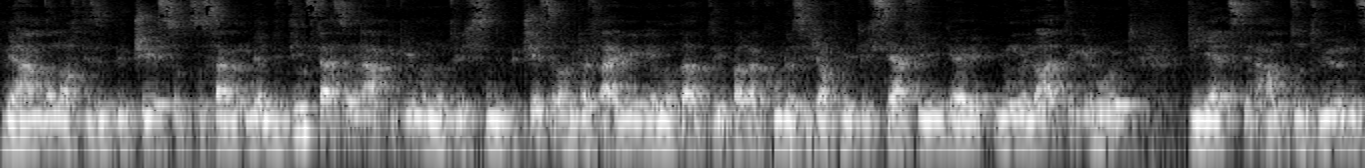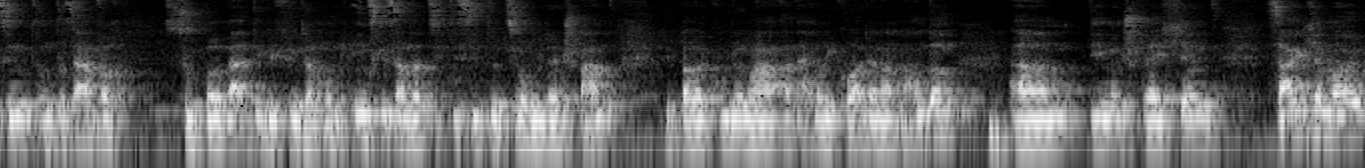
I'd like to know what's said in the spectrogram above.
wir haben dann auch diese Budgets sozusagen, wir haben die Dienstleistungen abgegeben und natürlich sind die Budgets dann auch wieder freigegeben und da hat die Barracuda sich auch wirklich sehr fähige junge Leute geholt, die jetzt in Amt und Würden sind und das einfach super weitergeführt haben. Und insgesamt hat sich die Situation wieder entspannt. Die Barracuda hat einen Rekord nach dem anderen. Ähm, dementsprechend sage ich einmal,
